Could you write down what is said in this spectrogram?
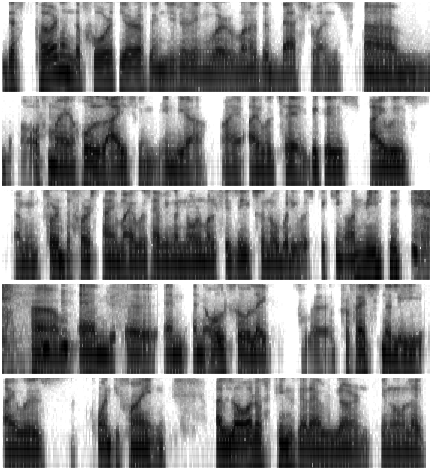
the third and the fourth year of engineering were one of the best ones um, of my whole life in India. I, I would say because I was, I mean, for the first time, I was having a normal physique, so nobody was picking on me, um, and uh, and and also like uh, professionally, I was quantifying a lot of things that I've learned, you know, like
